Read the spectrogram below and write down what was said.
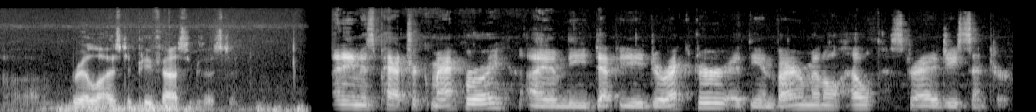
uh, realized that PFAS existed. My name is Patrick MacRoy. I am the Deputy Director at the Environmental Health Strategy Center.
